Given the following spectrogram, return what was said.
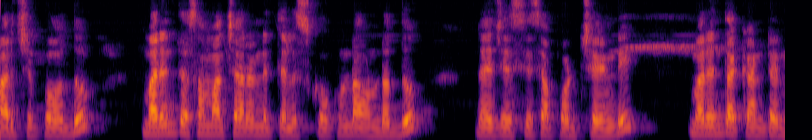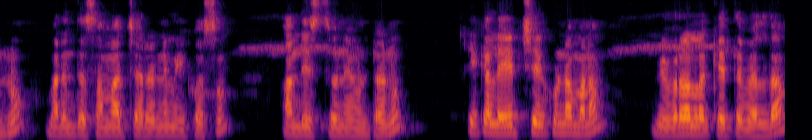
మర్చిపోవద్దు. మరింత సమాచారాన్ని తెలుసుకోకుండా ఉండొద్దు. దయచేసి సపోర్ట్ చేయండి. మరింత కంటెంట్ను మరింత సమాచారాన్ని మీకోసం అందిస్తూనే ఉంటాను. ఇక లేట్ చేయకుండా మనం వివరాలకైతే వెళ్దాం.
